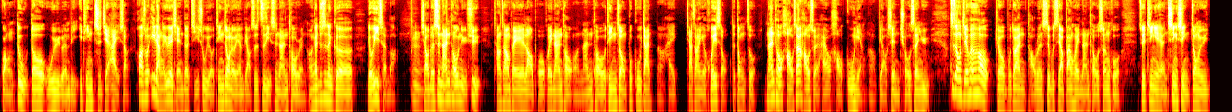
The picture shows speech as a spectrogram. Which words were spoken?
广度都无与伦比，一听直接爱上。话说一两个月前的集数，有听众留言表示自己是南投人，哦，应该就是那个刘义成吧？嗯，小的是南投女婿，常常陪老婆回南投哦。南投听众不孤单啊，还加上一个挥手的动作。南投好山好水，还有好姑娘啊，表现求生欲。自从结婚后，就不断讨论是不是要搬回南投生活。最近也很庆幸，终于。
